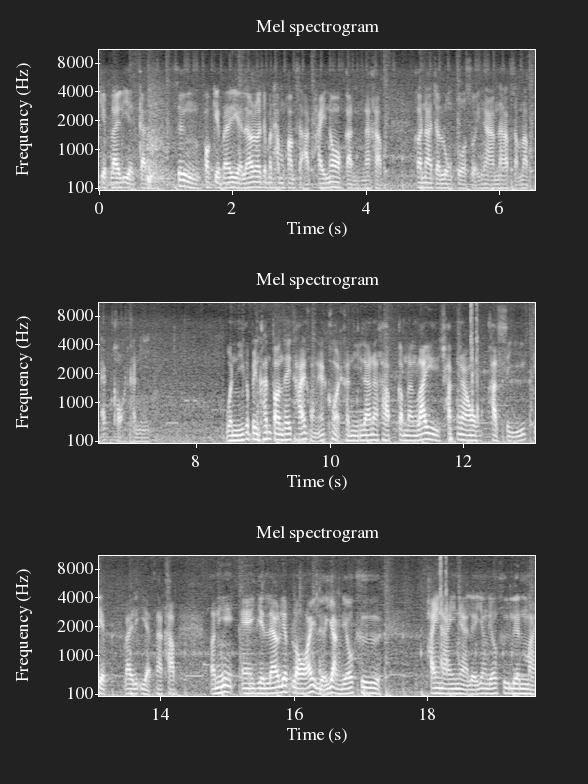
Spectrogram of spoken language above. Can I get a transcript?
เก็บรายละเอียดกัน ซึ่งพอเก็บรายละเอียดแล้วเราจะมาทำความสะอาดภายนอกกันนะครับ ก็น่าจะลงตัวสวยงามนะครับสำหรับ Accord คันนี้วันนี้ก็เป็นขั้นตอนท้ายๆของ Accord คันนี้แล้วนะครับกำลังไล่ชักเงาขัดสีเก็บรายละเอียดนะครับ ตอนนี้แอร์เย็นแล้วเรียบร้อย เหลืออย่างเดียวคือภายในเนี่ยเหลืออย่างเดียวคือเรือนใหม่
